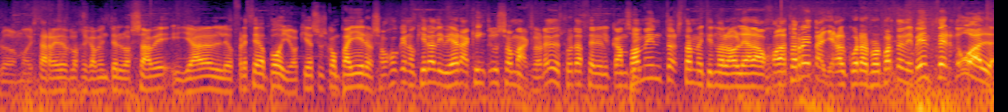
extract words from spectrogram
los Movistar Raiders lógicamente lo sabe y ya le ofrece apoyo aquí a sus compañeros. Ojo que no quiera adivinar aquí incluso Maclor, ¿eh? después de hacer el campamento. Están metiendo la oleada bajo la torreta. Llega el curar por parte de Vencer Dual.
